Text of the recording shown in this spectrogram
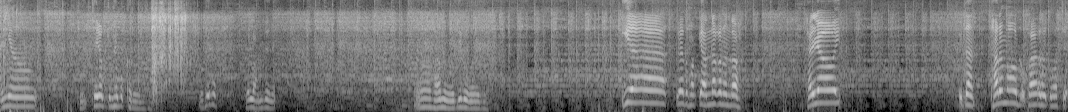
안녕. 좀 체력 좀 회복하자, 여기서. 뭐 회복 별로 안 되네. 아, 다음은 어디로 가야지. 이야, 그래도 밖에 안 나가면 나 달려. 일단 다른 마을로 가야 될것 같아.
